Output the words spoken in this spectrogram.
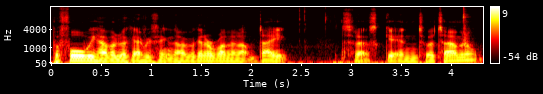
Before we have a look at everything though, we're going to run an update. So let's get into a terminal.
